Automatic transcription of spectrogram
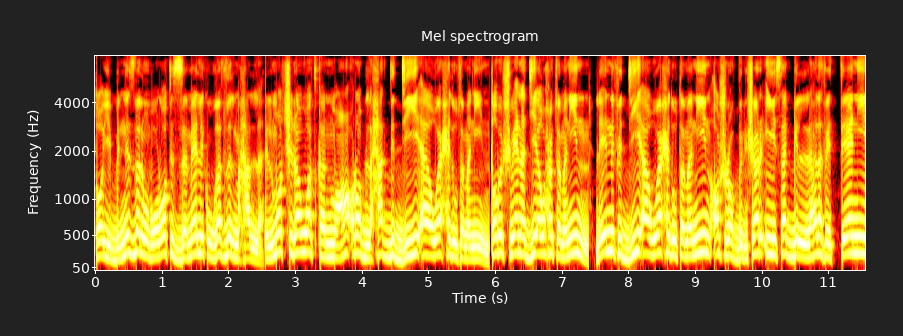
طيب بالنسبة لمباراة الزمالك وغزل المحلة الماتش دوت كان معقرب لحد الدقيقة 81 طب اشمعنى الدقيقة 81 لأن في الدقيقة 81 أشرف بن شرقي سجل الهدف الثاني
